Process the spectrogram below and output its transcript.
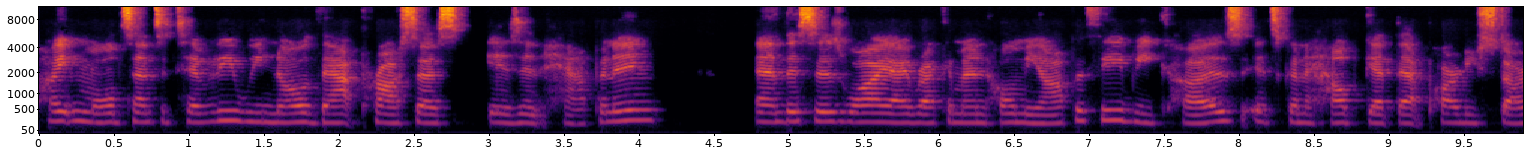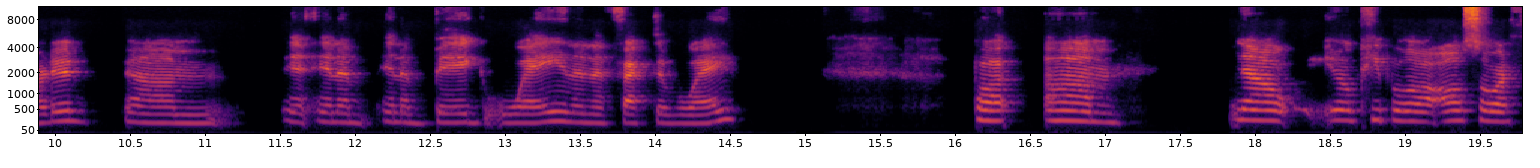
heightened mold sensitivity, we know that process isn't happening. And this is why I recommend homeopathy because it's going to help get that party started um, in, a in a big way, in an effective way. But um Now, you know, people are also are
